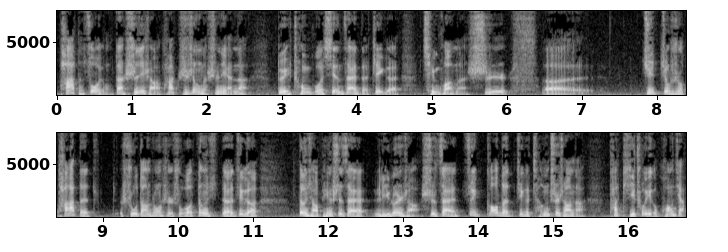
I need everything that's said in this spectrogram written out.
他的作用，但实际上他执政的十年呢，对中国现在的这个情况呢是，呃。就就是说，他的书当中是说邓呃这个邓小平是在理论上是在最高的这个层次上呢，他提出一个框架，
